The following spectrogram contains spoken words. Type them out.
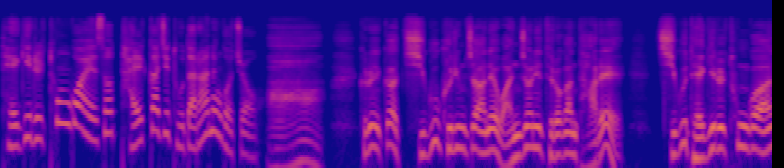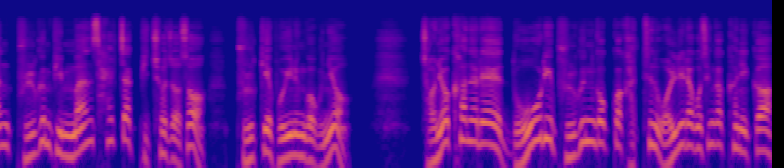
대기를 통과해서 달까지 도달하는 거죠. 아, 그러니까 지구 그림자 안에 완전히 들어간 달에 지구 대기를 통과한 붉은 빛만 살짝 비춰져서 붉게 보이는 거군요. 저녁 하늘에 노을이 붉은 것과 같은 원리라고 생각하니까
